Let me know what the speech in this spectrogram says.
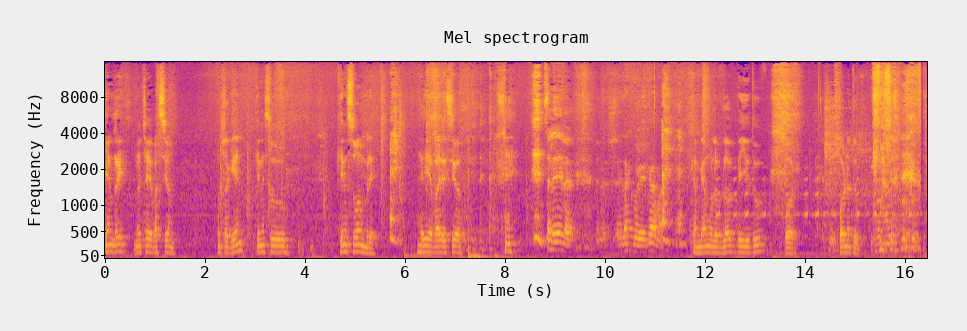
Henry, Noche de Pasión. ¿Junto a quién? ¿Quién es su. ¿Quién es su hombre? Ahí apareció. Sale de la, de la, de la. Cambiamos los vlogs de YouTube por PornoTube.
